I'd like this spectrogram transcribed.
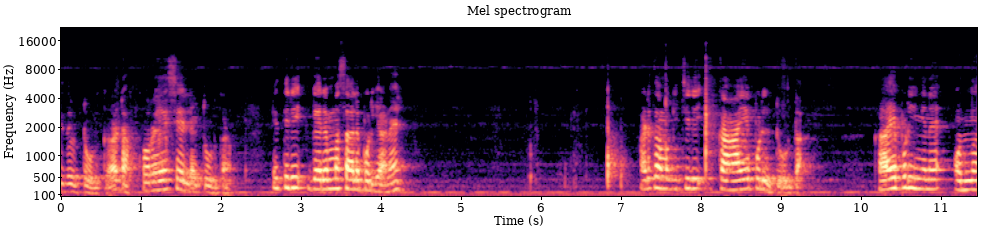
ഇത് ഇട്ട് കൊടുക്കുക കേട്ടോ. കുറേശ്ശെ ഇട്ട് കൊടുക്കണം. ഇത്തിരി ഗരം മസാലപ്പൊടിയാണേ അടുത്ത് നമുക്ക് ഇച്ചിരി കായപ്പൊടി ഇട്ട് കൊടുക്കാം. കായപ്പൊടി ഇങ്ങനെ ഒന്ന്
